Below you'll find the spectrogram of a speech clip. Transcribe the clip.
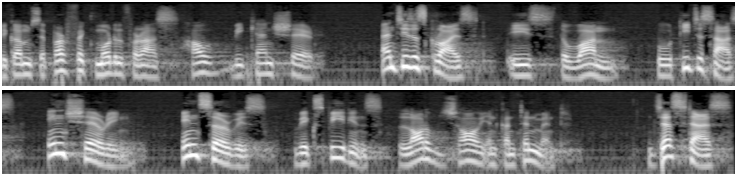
becomes a perfect model for us how we can share. And Jesus Christ is the one who teaches us in sharing, in service, we experience a lot of joy and contentment. Just as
